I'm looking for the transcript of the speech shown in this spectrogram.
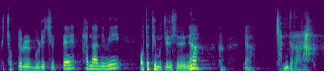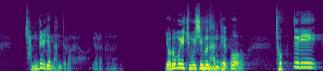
그 적들을 물리칠 때 하나님이 어떻게 무찌르시느냐? 야, 잠들어라. 잠들게 만들어요, 여러분. 여러분이 주무시면 안 되고 적들이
